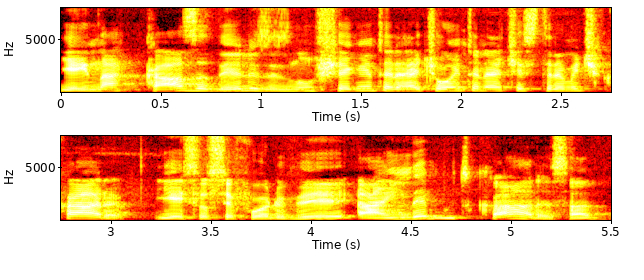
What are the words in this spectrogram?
E aí na casa deles eles não chegam a internet ou a internet é extremamente cara. E aí se você for ver, ainda é muito cara, sabe?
